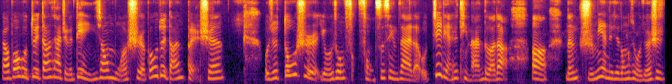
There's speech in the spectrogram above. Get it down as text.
然后包括对当下整个电影营销模式，包括对导演本身。我觉得都是有一种讽讽刺性在的，这点是挺难得的，嗯，能直面这些东西，我觉得是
